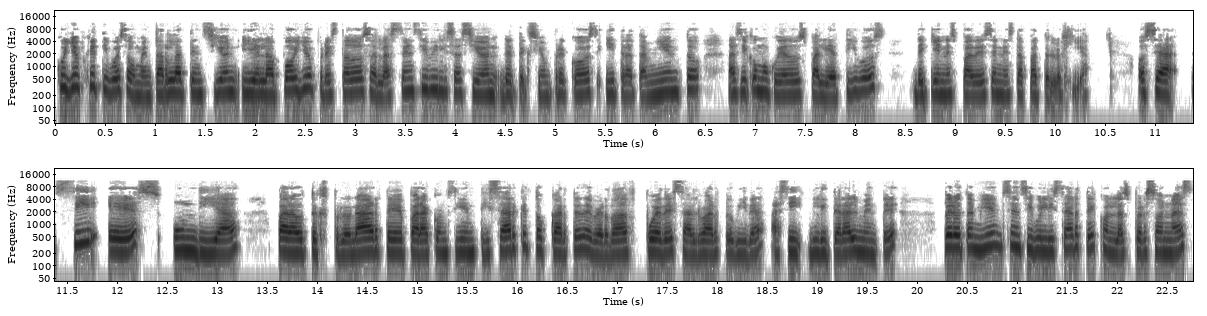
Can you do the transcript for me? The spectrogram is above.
cuyo objetivo es aumentar la atención y el apoyo prestados a la sensibilización, detección precoz y tratamiento, así como cuidados paliativos de quienes padecen esta patología. O sea, sí es un día para autoexplorarte, para concientizar que tocarte de verdad puede salvar tu vida, así literalmente, pero también sensibilizarte con las personas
